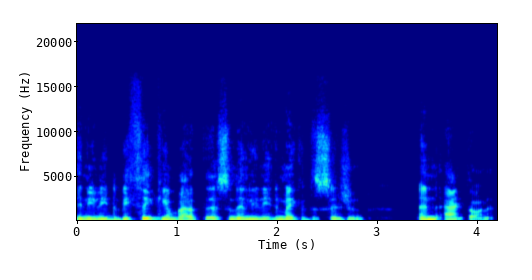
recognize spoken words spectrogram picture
And you need to be thinking about this, and then you need to make a decision and act on it.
